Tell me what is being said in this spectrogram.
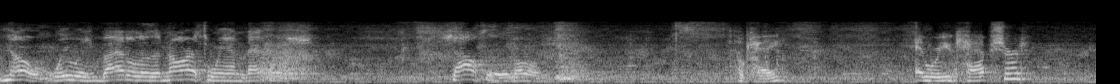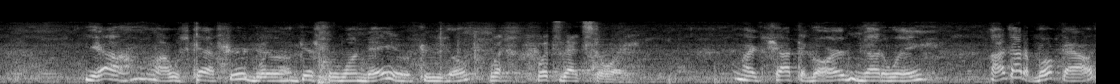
No, we was Battle of the North Wind. That was south of the Bulge. Okay. And were you captured? Yeah, I was captured uh, just for one day or two though. What, what's that story? I shot the guard and got away. I got a book out.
